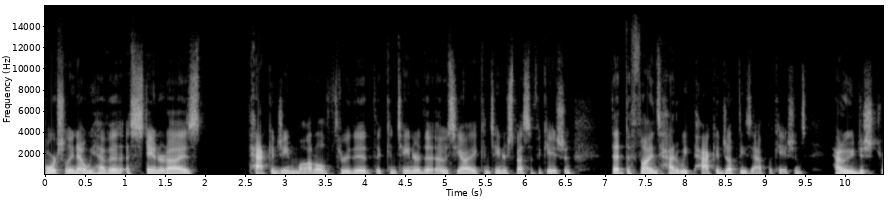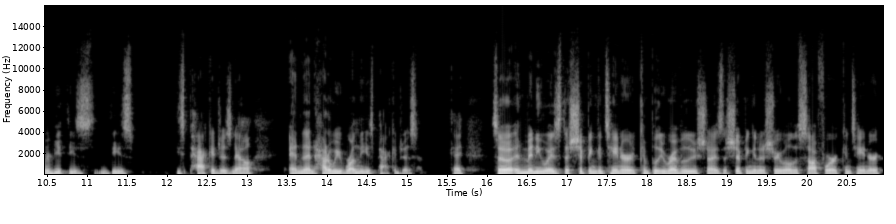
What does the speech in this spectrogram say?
fortunately, now we have a, a standardized packaging model through the the container, the OCI container specification that defines how do we package up these applications, how do we distribute these these these packages now, and then how do we run these packages? Okay, so in many ways, the shipping container completely revolutionized the shipping industry. Well, the software container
